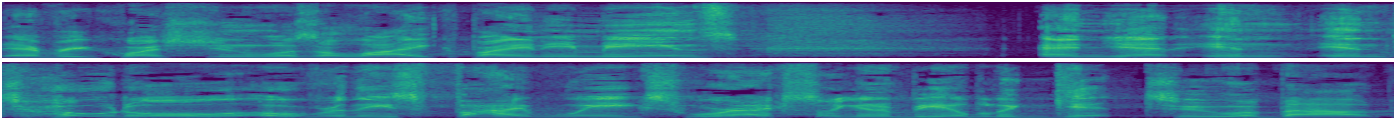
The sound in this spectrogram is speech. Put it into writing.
every question was alike by any means. And yet, in, in total, over these five weeks, we're actually going to be able to get to about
